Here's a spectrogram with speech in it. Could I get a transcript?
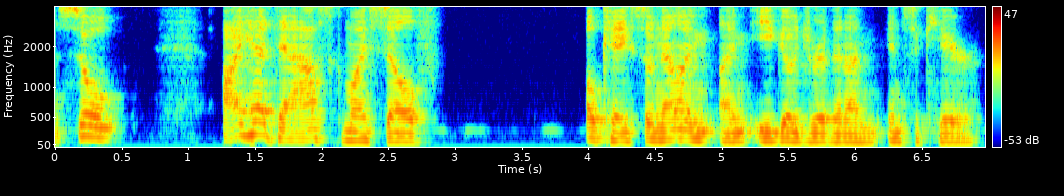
So I had to ask myself, okay, so now I'm I'm ego driven, I'm insecure.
